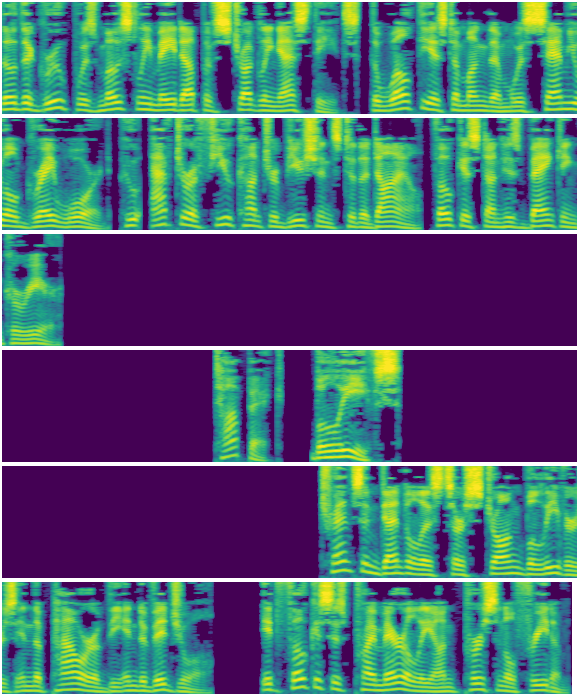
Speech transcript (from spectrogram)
Though the group was mostly made up of struggling aesthetes, the wealthiest among them was Samuel Gray Ward, who, after a few contributions to the Dial, focused on his banking career. Beliefs Transcendentalists are strong believers in the power of the individual. It focuses primarily on personal freedom.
